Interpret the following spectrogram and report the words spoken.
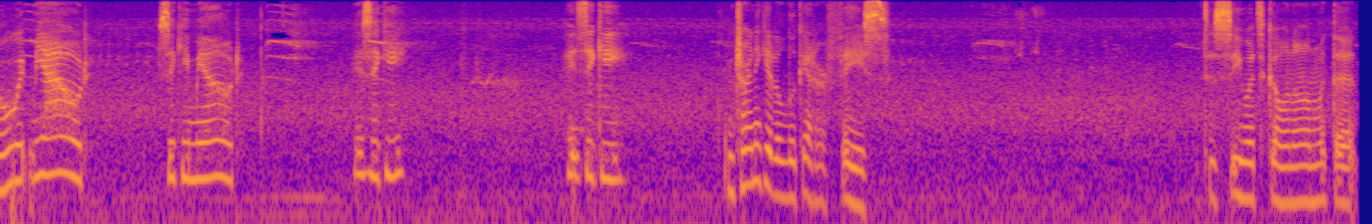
Oh, it meowed. Ziggy meowed. Hey, Ziggy. Hey, Ziggy. I'm trying to get a look at her face to see what's going on with it.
